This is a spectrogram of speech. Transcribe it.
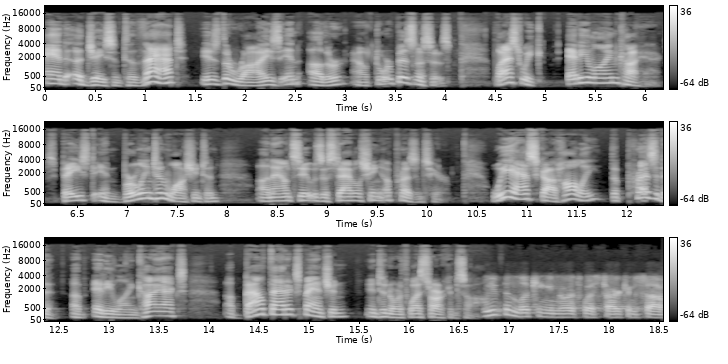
And adjacent to that is the rise in other outdoor businesses. Last week, Eddyline Kayaks, based in Burlington, Washington, announced it was establishing a presence here. We asked Scott Hawley, the president of Eddyline Kayaks, about that expansion into Northwest Arkansas. We've been looking in Northwest Arkansas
